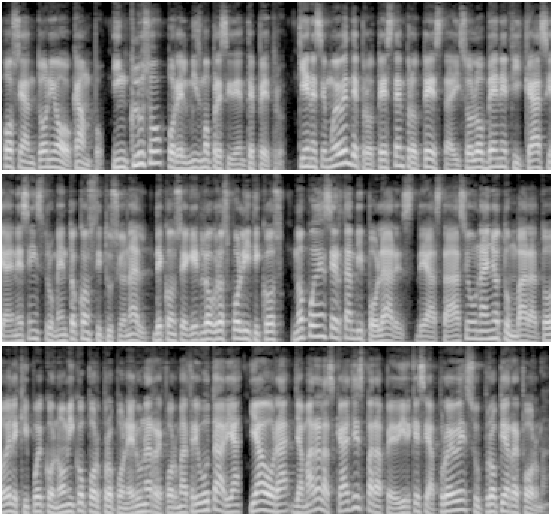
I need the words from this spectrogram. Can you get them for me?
José Antonio Ocampo, incluso por el mismo presidente Petro. Quienes se mueven de protesta en protesta y solo ven eficacia en ese instrumento constitucional de conseguir logros políticos no pueden ser tan bipolares de hasta hace un año tumbar a todo el equipo económico por proponer una reforma tributaria y ahora llamar a las calles para pedir que se apruebe su propia reforma.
